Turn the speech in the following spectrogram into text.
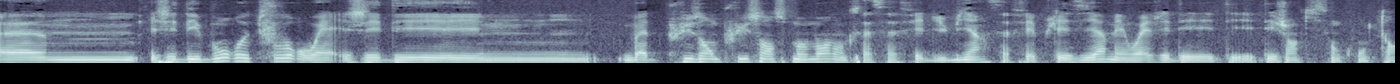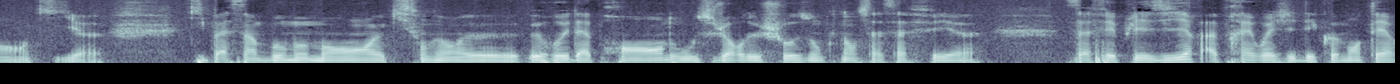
Euh, J'ai des bons retours, ouais. J'ai des... Mm, bah, de plus en plus en ce moment, donc ça, ça fait du bien, ça fait plaisir. Mais ouais, j'ai des, des, gens qui sont contents, qui... Euh, qui passent un beau moment, euh, qui sont heureux d'apprendre ou ce genre de choses. Donc non, ça, ça fait, ça fait plaisir. Après, ouais, j'ai des commentaires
